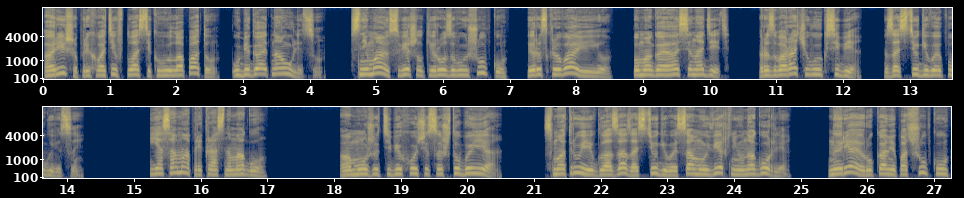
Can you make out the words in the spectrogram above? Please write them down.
Ариша, прихватив пластиковую лопату, убегает на улицу. Снимаю с вешалки розовую шубку и раскрываю ее, помогая Асе надеть. Разворачиваю к себе, застегивая пуговицы. Я сама прекрасно могу. А может, тебе хочется, чтобы я? Смотрю ей в глаза, застегивая самую верхнюю на горле. Ныряю руками под шубку,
